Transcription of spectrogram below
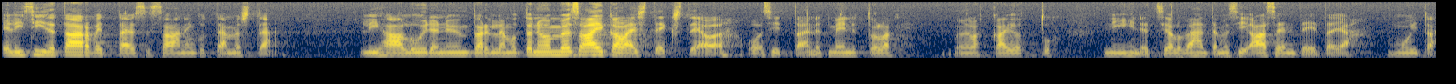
Eli siitä tarvittaessa saa niin kuin tämmöistä lihaa luiden ympärille, mutta ne on myös aikalaistekstejä osittain, että me ei nyt olla, me olla kajottu niihin, että siellä on vähän tämmöisiä asenteita ja muita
